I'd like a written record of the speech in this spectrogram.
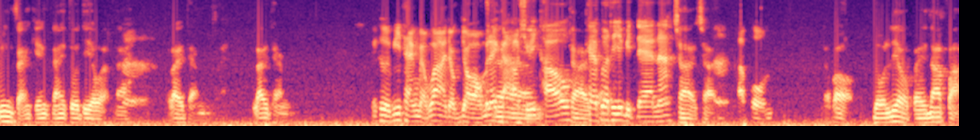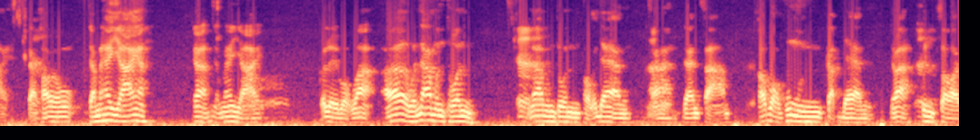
วิ่งแสงเกงในตัวเดียวอะนะอ่าไล่แทงไล่แทงนี่คือพี่แทงแบบว่าหยอกๆไม่ได้กะเอาชีวิตเขาใช่ แค่เพื่อที่จะบิดแดนนะใช่ใช่อ่าครับผม แล้วก็ โดนเรียกออกไปหน้าฝ่าย แต่เขาจะไม่ให้ย้ายไงจะจะไม่ให้ย้าย ก็เลยบอกว่า เออหัวหน้ามณฑลอ่าหัวหน้ามณฑลเผาแดนครับอ่า แดนสามเขาบอกพวกมึงกลับแดนใช่ป่ะเออขึ้นซอย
